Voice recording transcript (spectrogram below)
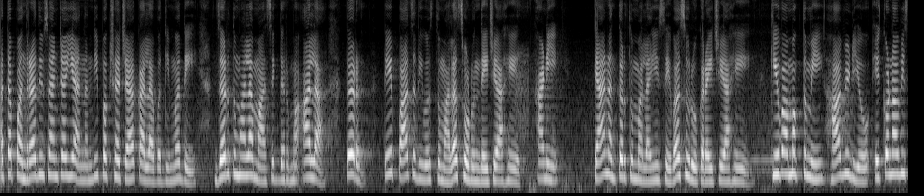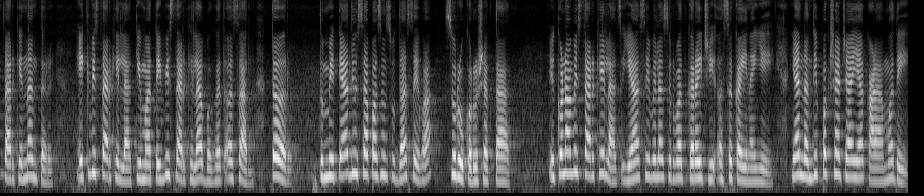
आता पंधरा दिवसांच्या या नंदी पक्षाच्या कालावधीमध्ये जर तुम्हाला मासिक धर्म आला तर ते पाच दिवस तुम्हाला सोडून द्यायचे आहेत आणि त्यानंतर तुम्हाला ही सेवा सुरू करायची आहे. किंवा मग तुम्ही हा व्हिडिओ एकोणावीस तारखेनंतर एकवीस तारखेला किंवा तेवीस तारखेला बघत असाल तर तुम्ही त्या दिवसापासून सुद्धा सेवा सुरू करू शकतात. एकोणावीस तारखेलाच या सेवेला सुरुवात करायची असं काही नाही आहे या नंदी पक्षाच्या या काळामध्ये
